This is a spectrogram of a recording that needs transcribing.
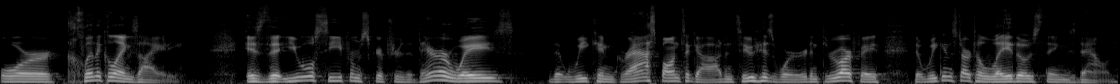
or clinical anxiety, is that you will see from scripture that there are ways that we can grasp onto God and to His Word and through our faith, that we can start to lay those things down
